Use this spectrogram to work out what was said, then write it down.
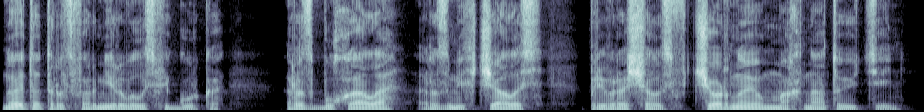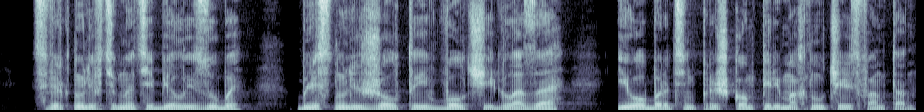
Но это трансформировалась фигурка. Разбухала, размягчалась, превращалась в черную мохнатую тень. Сверкнули в темноте белые зубы, блеснули желтые волчьи глаза, и оборотень прыжком перемахнул через фонтан.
